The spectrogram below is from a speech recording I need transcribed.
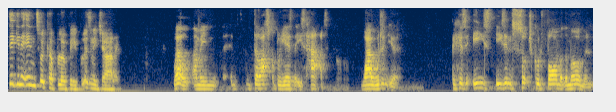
digging it into a couple of people, isn't he, Charlie? Well, I mean, the last couple of years that he's had, why wouldn't you? Because he's he's in such good form at the moment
